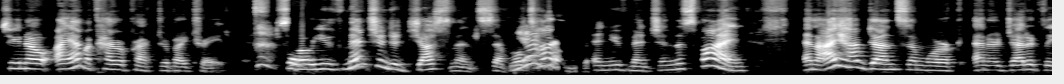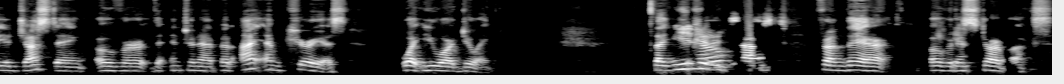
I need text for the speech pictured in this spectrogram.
so, you know, I am a chiropractor by trade. So, you've mentioned adjustments several yes. times, and you've mentioned the spine. And I have done some work energetically adjusting over the internet, but I am curious what you are doing. That you, you could know, adjust from there over yeah. to Starbucks.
